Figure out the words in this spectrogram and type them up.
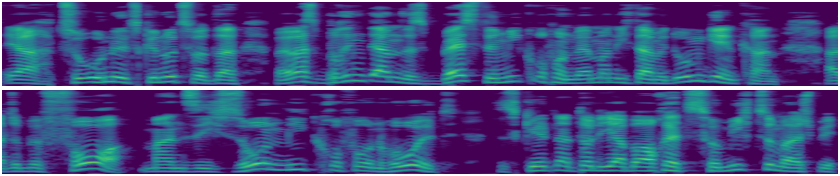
ja, zu unnütz genutzt wird. Dann, weil was bringt einem das beste Mikrofon, wenn man nicht damit umgehen kann? Also bevor man sich so ein Mikrofon holt, das gilt natürlich aber auch jetzt für mich zum Beispiel,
